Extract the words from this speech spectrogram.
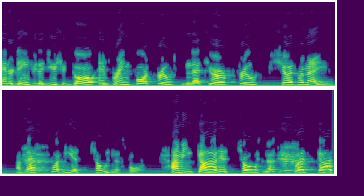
and ordained you that you should go and bring forth fruit, and that your fruit should remain. Now that's what He has chosen us for. I mean, God has chosen us. Bless God,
